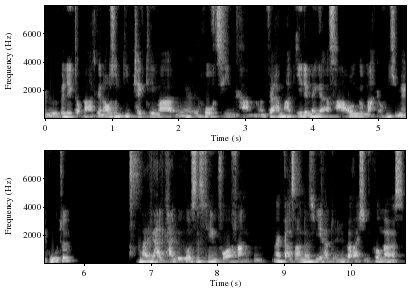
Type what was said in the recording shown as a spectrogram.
überlegt, ob man halt genau so ein Deep Tech-Thema äh, hochziehen kann. Und wir haben halt jede Menge Erfahrungen gemacht, auch nicht immer gute weil wir halt kein Ökosystem vorfanden. Ganz anders wie halt in dem Bereich E-Commerce.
